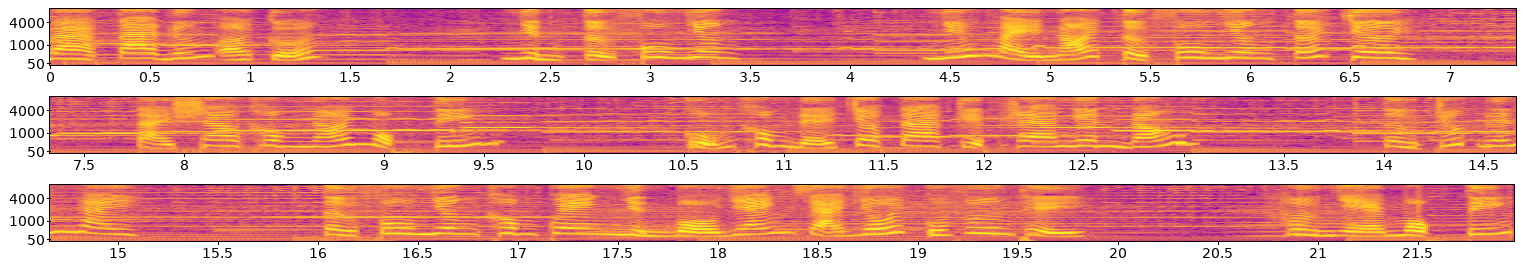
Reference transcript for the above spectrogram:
Bà ta đứng ở cửa. Nhìn từ phu nhân. Nếu mày nói từ phu nhân tới chơi. Tại sao không nói một tiếng? Cũng không để cho ta kịp ra nghênh đón. Từ trước đến nay, Từ phu nhân không quen nhìn bộ dáng giả dối của Vương Thị. Hừ nhẹ một tiếng.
